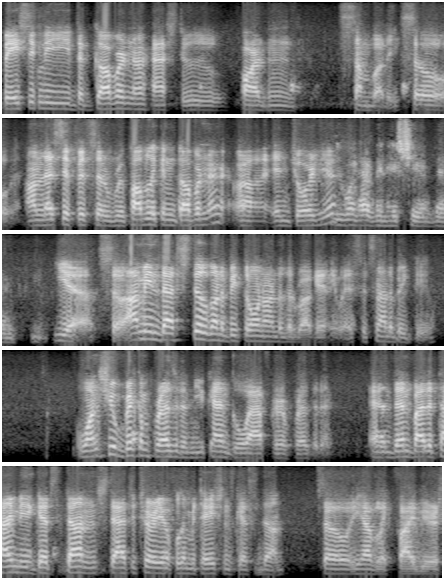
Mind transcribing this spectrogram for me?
basically the governor has to pardon somebody. So unless if it's a Republican governor uh, in Georgia, You won't have an issue then. yeah, so I mean that's still going to be thrown under the rug anyways. It's not a big deal. Once you become president, you can't go after a president, and then by the time he gets done, statutory of limitations gets done. So you have like five years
